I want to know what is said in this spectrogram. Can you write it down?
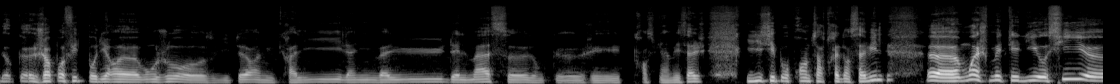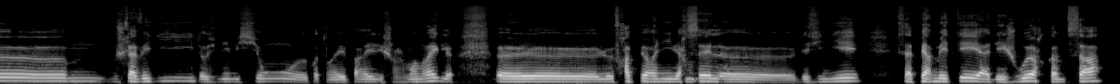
donc euh, j'en profite pour dire euh, bonjour aux auditeurs, Ami Krali, Lanim Valu, Delmas, euh, donc j'ai transmis un message. Il dit c'est pour prendre sa retraite dans sa ville. moi je m'étais dit aussi, je l'avais dit dans une émission quand on avait parlé des changements de règles, le frappeur universel désigné, ça permettait à des joueurs comme ça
